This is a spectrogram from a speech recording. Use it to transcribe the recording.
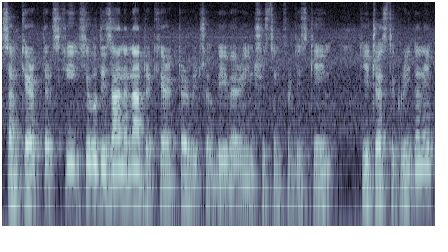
some characters. He, he will design another character which will be very interesting for this game. He just agreed on it.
